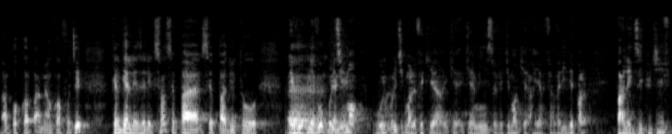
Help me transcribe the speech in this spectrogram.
Ben, pourquoi pas, mais encore faut-il qu'elle gagne les élections, c'est pas, c'est pas du tout. mais vous, mais vous euh, politiquement, vous, politiquement, le fait qu'il y, ait un ministre, effectivement, qui arrive à faire valider par le, par l'exécutif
